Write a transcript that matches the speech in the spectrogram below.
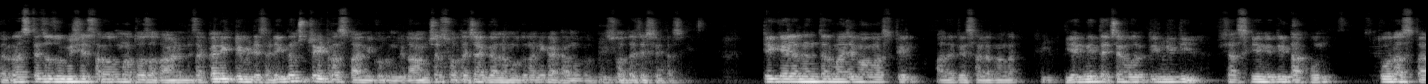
तर रस्त्याचा जो विषय सर्वात महत्त्वाचा होता आळंदीचा कनेक्टिव्हिटीसाठी एकदम स्ट्रेट रस्ता आम्ही करून दिला. आमच्या स्वतःच्या गानामधून आणि गाठामधून स्वतःच्या शेतासाठी ते केल्यानंतर माझे मामा असतील आदरणीय सागरनाना यांनी त्याच्यावरती निधी शासकीय निधी टाकून तो रस्ता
